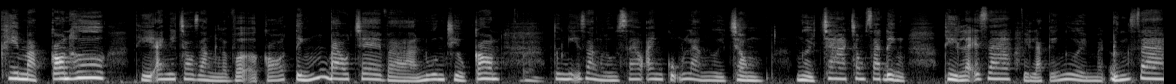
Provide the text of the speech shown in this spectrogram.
khi mà con hư thì anh ấy cho rằng là vợ có tính bao che và nuông chiều con vâng. tôi nghĩ rằng dù sao anh cũng là người chồng người cha trong gia đình thì lẽ ra phải là cái người mà đứng ra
